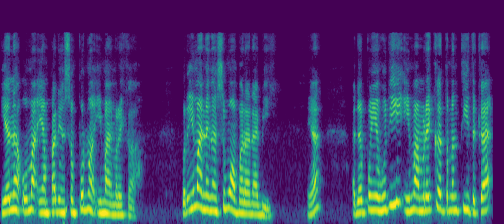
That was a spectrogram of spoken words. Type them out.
ialah umat yang paling sempurna iman mereka. Beriman dengan semua para nabi. Ya. Adapun Yahudi iman mereka terhenti dekat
